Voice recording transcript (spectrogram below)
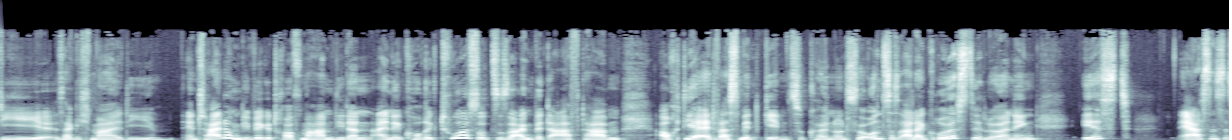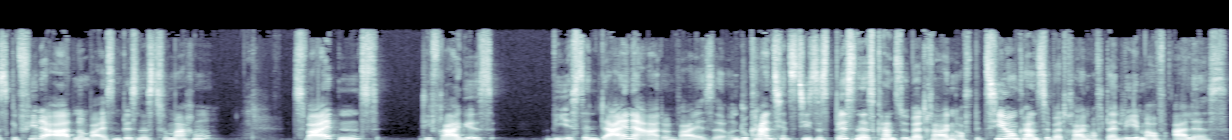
die, sag ich mal, die Entscheidungen, die wir getroffen haben, die dann eine Korrektur sozusagen bedarf haben, auch dir etwas mitgeben zu können. Und für uns das allergrößte Learning ist, Erstens, es gibt viele Arten und Weisen, Business zu machen. Zweitens, die Frage ist, wie ist denn deine Art und Weise? Und du kannst jetzt dieses Business, kannst du übertragen auf Beziehung, kannst du übertragen auf dein Leben, auf alles.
